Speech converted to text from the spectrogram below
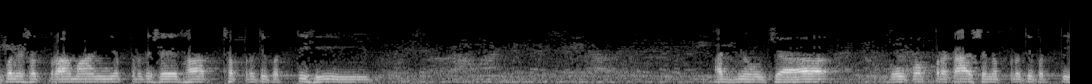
ఉపనిషత్ ప్రామాణ్య ప్రతిషేధార్థ ప్రతిపత్తి అగ్నౌ చ రూప ప్రకాశన ప్రతిపత్తి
